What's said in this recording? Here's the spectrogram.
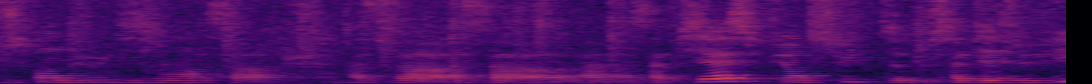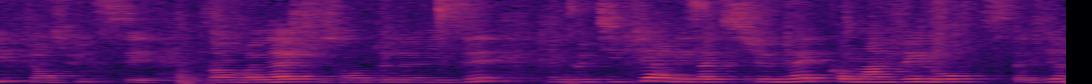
suspendus, disons, à sa, à sa, pièce, puis ensuite sa pièce de vie, puis ensuite ces engrenages se sont autonomisés. Mais Petit Pierre les actionnait comme un vélo, c'est-à-dire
